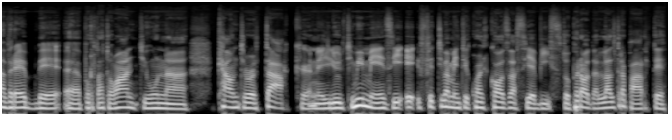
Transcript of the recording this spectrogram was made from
avrebbe eh, portato avanti un counter-attack negli ultimi mesi e effettivamente qualcosa si è visto, però dall'altra parte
